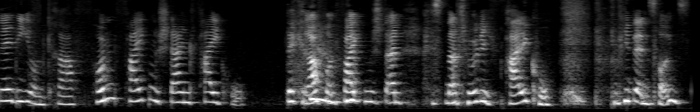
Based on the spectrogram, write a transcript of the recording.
Freddy und Graf von Falkenstein-Falco. Der Graf von Falkenstein heißt natürlich Falco. Wie denn sonst?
